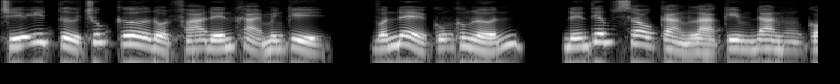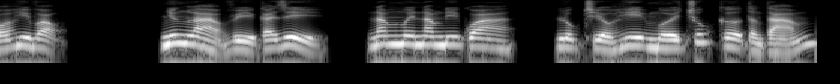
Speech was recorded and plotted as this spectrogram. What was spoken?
chí ít từ trúc cơ đột phá đến khải minh kỳ, vấn đề cũng không lớn, đến tiếp sau càng là kim đan có hy vọng. Nhưng là vì cái gì, 50 năm đi qua, Lục Triều Hy mới trúc cơ tầng 8.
